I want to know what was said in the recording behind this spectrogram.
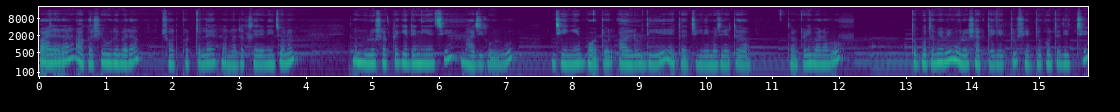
পায়রারা আকাশে উড়ে বেড়াক, ছটফট তলে রান্নাটা সেরে নিয়ে চলুন। মূলো শাকটা কেটে নিয়েছি, ভাজি করব। ঝিঙে, পটল, আলু দিয়ে এটা চিংড়ি মাছের এটা তরকারি বানাবো। তো প্রথমে আমি মূলো শাকটাকে একটু সেদ্ধ করতে দিচ্ছি।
